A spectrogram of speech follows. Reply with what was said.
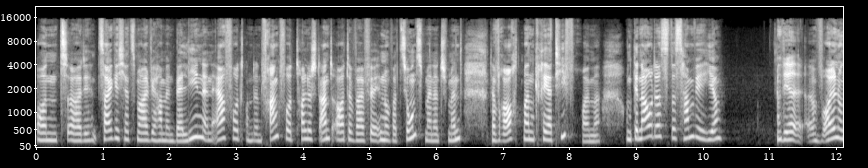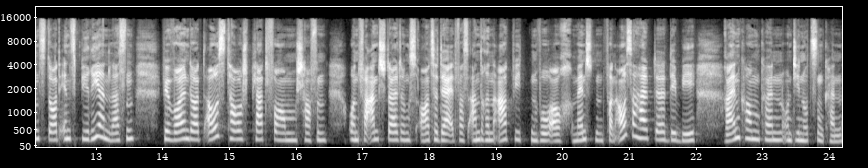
und äh, die zeige ich jetzt mal. Wir haben in Berlin, in Erfurt und in Frankfurt tolle Standorte, weil für Innovationsmanagement, da braucht man Kreativräume. Und genau das, das haben wir hier. Wir wollen uns dort inspirieren lassen. Wir wollen dort Austauschplattformen schaffen und Veranstaltungsorte der etwas anderen Art bieten, wo auch Menschen von außerhalb der DB reinkommen können und die nutzen können.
